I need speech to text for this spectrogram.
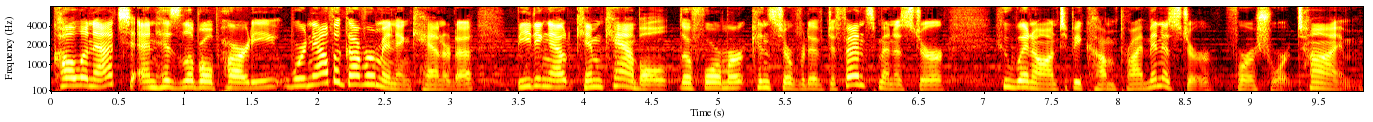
Collenette and his Liberal Party were now the government in Canada, beating out Kim Campbell, the former Conservative defense minister, who went on to become Prime Minister for a short time.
